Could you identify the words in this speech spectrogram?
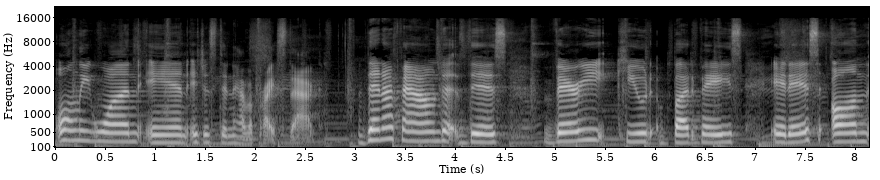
only one and it just didn't have a price tag. Then I found this very cute bud vase. It is on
